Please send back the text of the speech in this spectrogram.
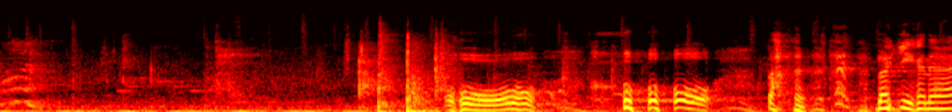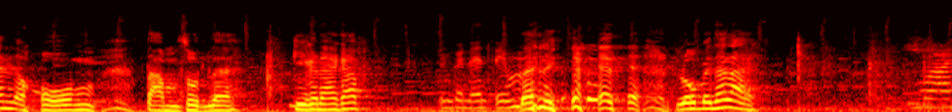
ขึ้น โอ้โหโอ้โหได้ได้กี่คะแนน โอ้โห ต่ำสุดเลย กี่คะแนนครับ เป็นคะแนนเต็มได้หนึ่งคะแนนรวมเป็นเท่าไหร่ประมัน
